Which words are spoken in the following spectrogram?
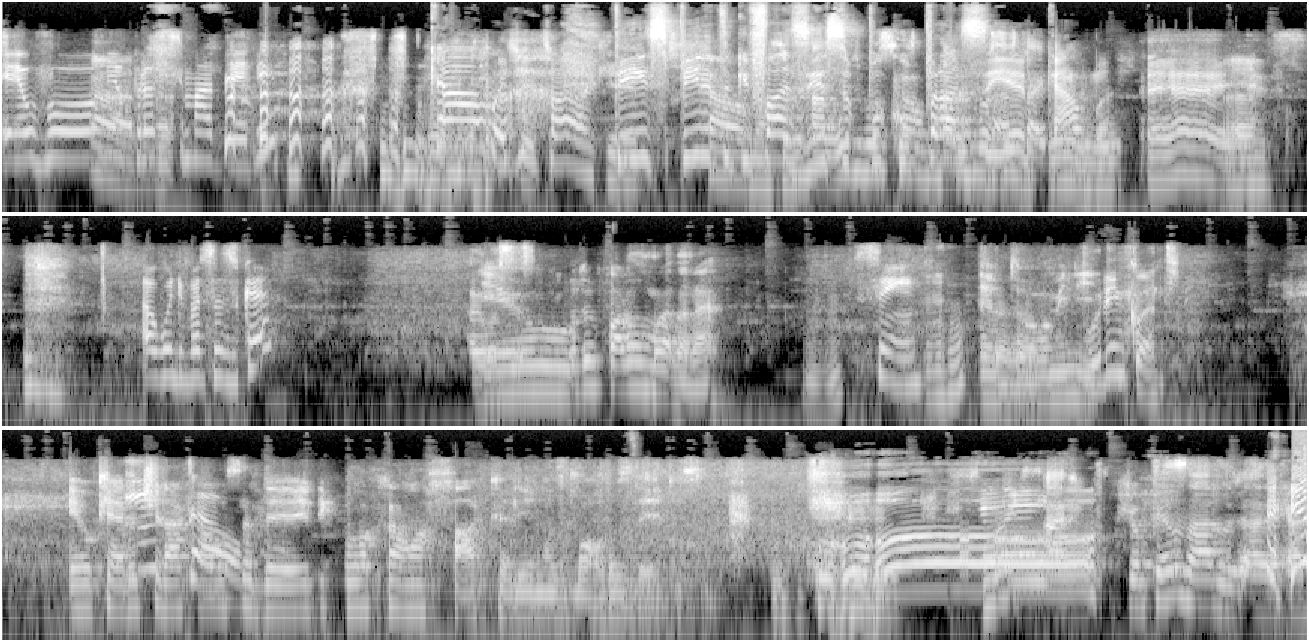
Eu vou me Cara. aproximar dele. Calma, gente. Ah, Tem espírito que Calma, faz você- isso por- com aonde prazer. Calma. indo? É, Ah. isso. Algum de vocês o quê? Aí vocês Eu- tudo de forma humana, né? Uhum. Sim. Eu tô menino. Por enquanto. Eu quero tirar a Então. calça dele e colocar uma faca ali nas bolas dele. assim. Oh! Ficou pesado já, né, cara?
